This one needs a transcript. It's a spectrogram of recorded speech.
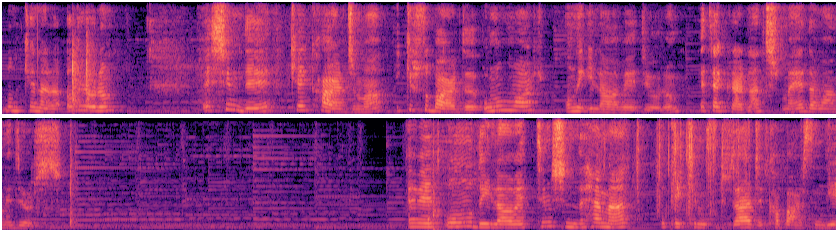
Bunu kenara alıyorum. Ve şimdi kek harcıma 2 su bardağı unum var. Onu ilave ediyorum. Ve tekrardan çırpmaya devam ediyoruz. Evet ununu da ilave ettim. Şimdi hemen bu kekimiz güzelce kabarsın diye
